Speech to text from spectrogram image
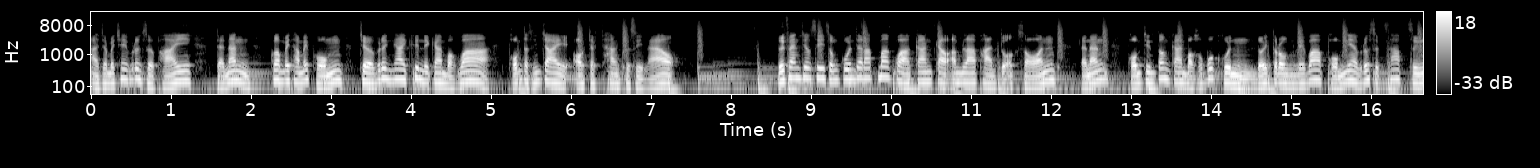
อาจจะไม่ใช่เรื่องเซอร์ไพรส์แต่นั่นก็ไม่ทำให้ผมเจอเรื่องง่ายขึ้นในการบอกว่า ผมตัดสินใจออกจากทางเชลซีแล้ว โดยแฟนเชลซีสมควรได้รับมากกว่าการกล่าวอำลาผ่านตัวอักษรดังนั้นผมจึงต้องการบอกกับพวกคุณ โดยตรงเลยว่าผมเนี่ยรู้สึกซาบซึ้ง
